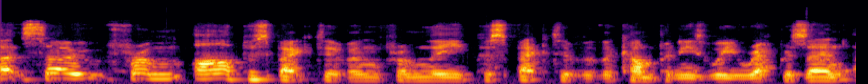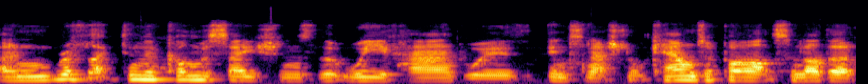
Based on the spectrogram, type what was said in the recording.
Uh, so, from our perspective and from the perspective of the companies we represent, and reflecting the conversations that we've had with international counterparts and other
